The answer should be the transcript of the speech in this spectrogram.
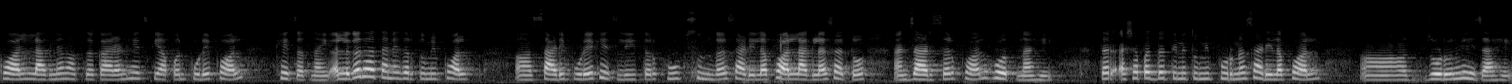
फॉल लागण्यामागचं कारण हेच की आपण पुढे फॉल खेचत नाही. अलगद हाताने जर तुम्ही फॉल साडी पुढे खेचली तर खूप सुंदर साडीला फॉल लागला जातो आणि जाडसर फॉल होत नाही. तर अशा पद्धतीने तुम्ही पूर्ण साडीला फॉल जोडून घ्यायचा आहे.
